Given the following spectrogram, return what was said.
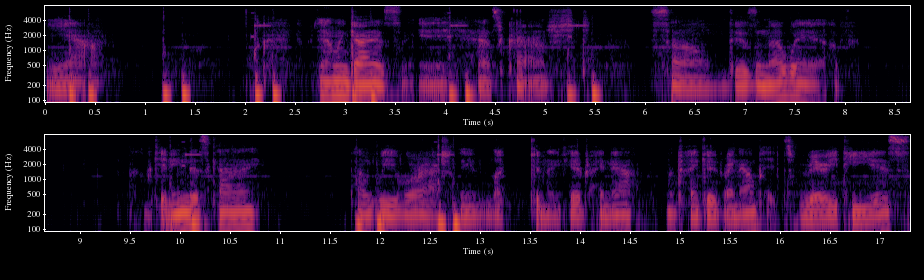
Yeah. Evidently, guys, it has crashed. So there's no way of, of getting this guy that we were actually looking to get right now. I'm trying to get it right now, but it's very tedious.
